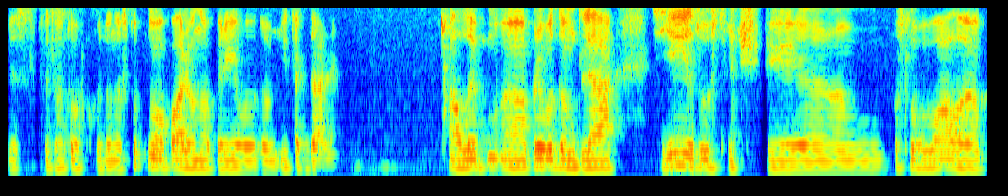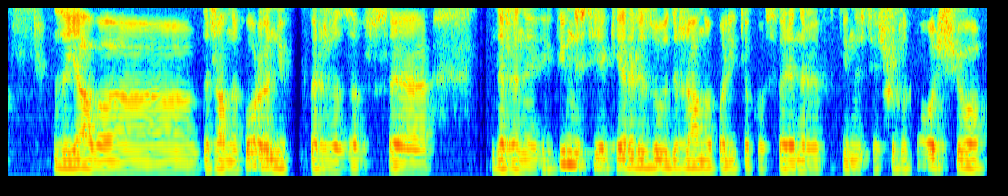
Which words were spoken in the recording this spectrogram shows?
з підготовкою до наступного опалювального періоду і так далі. Але приводом для цієї зустрічі послугувала заява державних органів, перш за все державної ефективності, яке реалізує державну політику в сфері енергоефективності, щодо того, що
